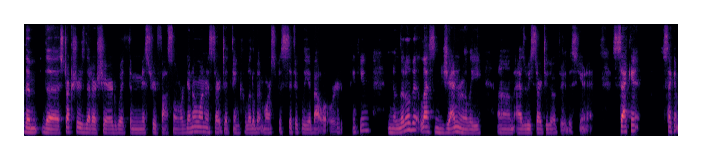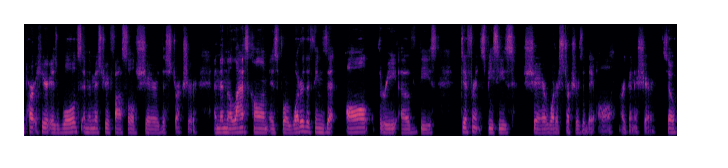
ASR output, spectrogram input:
the, the structures that are shared with the mystery fossil. And we're going to want to start to think a little bit more specifically about what we're thinking and a little bit less generally um, as we start to go through this unit. Second, second part here is wolves and the mystery fossil share the structure. And then the last column is for what are the things that all three of these different species share, what are structures that they all are gonna share. So if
